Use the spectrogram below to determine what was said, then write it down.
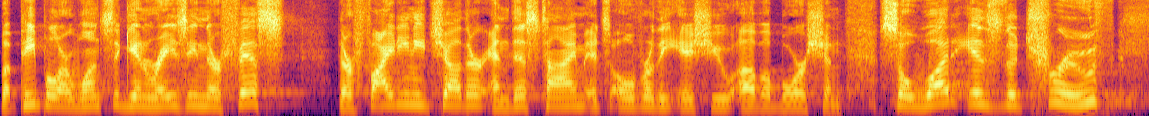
But people are once again raising their fists. They're fighting each other, and this time it's over the issue of abortion. So, what is the truth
